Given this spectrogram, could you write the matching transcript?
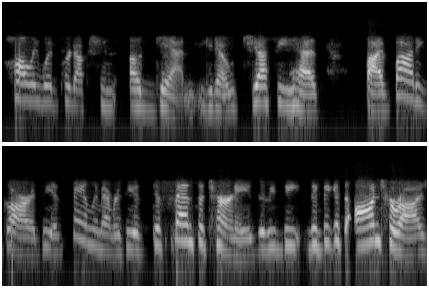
Hollywood production again. You know, Jesse has five bodyguards. He has family members. He has defense attorneys. The, the, the biggest entourage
